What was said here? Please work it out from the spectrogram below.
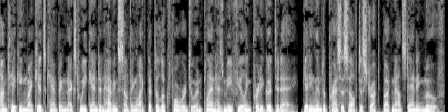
I'm taking my kids camping next weekend and having something like that to look forward to and plan has me feeling pretty good today. Getting them to press a self-destruct button outstanding move.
